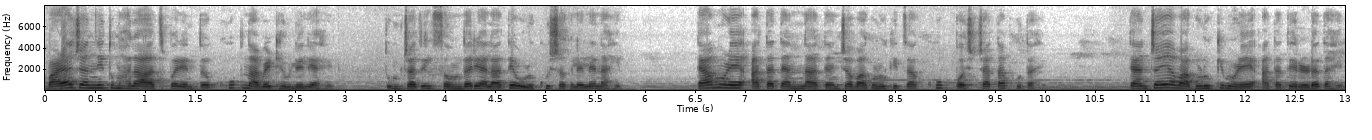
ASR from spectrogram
बाळा ज्यांनी तुम्हाला आजपर्यंत खूप नावे ठेवलेली आहेत. तुमच्यातील सौंदर्याला ते ओळखू शकलेले नाहीत. त्यामुळे आता त्यांना त्यांच्या वागणुकीचा खूप पश्चाताप होत आहे. त्यांच्या या वागणुकीमुळे आता ते रडत आहेत.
